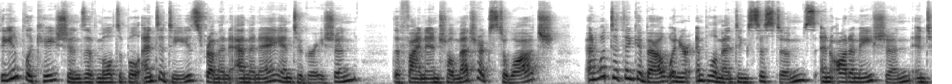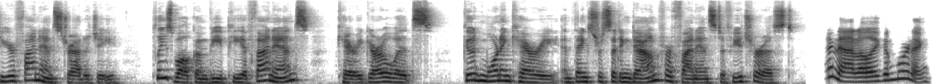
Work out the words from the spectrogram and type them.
the implications of multiple entities from an M&A integration, the financial metrics to watch, and what to think about when you're implementing systems and automation into your finance strategy. Please welcome VP of Finance, Carrie Gurowitz. Good morning, Carrie, and thanks for sitting down for Finance to Futurist. Hi, Natalie. Good morning.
